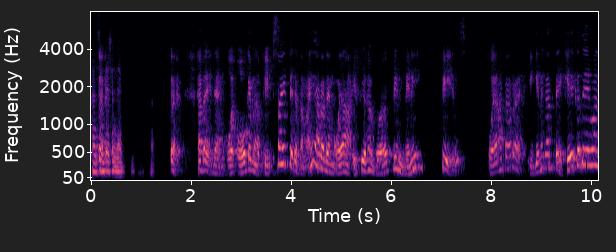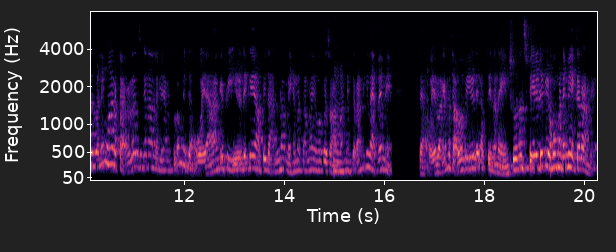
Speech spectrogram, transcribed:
කන්සල්ටේෂන් කර. හැබැයි දැන් ඕකම ෆ්ලිප් සයිට් එක තමයි අර දැන් ඔයා if you have worked in many fields ඔයාට අර ඉගෙන ගත්ත එක එක දේවල් වලින් ඔයාලට පැරලල්ස් ගණන්ලා කියන්න පුළුවන්. මේ දැන් ඔයාගේ ෆීල්ඩ් එකේ අපි දන්නවා මෙහෙම තමයි ඔබ සාමාන්‍යයෙන් කරන්නේ කියලා හැබැයි මේ දැන් ඔය වගේම තව ෆීල්ඩ් එකක් තියෙනවා. දැන් ඉන්ෂුරන්ස් ෆීල්ඩ් එකේ ඔහොම නෙමෙයි කරන්නේ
